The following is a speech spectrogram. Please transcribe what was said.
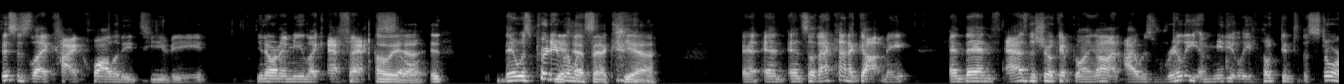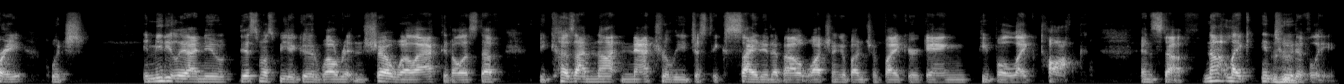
this is like high quality TV. You know what I mean? Like FX. oh So yeah. It it was pretty yeah, realistic FX, yeah. and and, and so that kind of got me and then as the show kept going on i was really immediately hooked into the story which immediately i knew this must be a good well written show well acted all this stuff because i'm not naturally just excited about watching a bunch of biker gang people like talk and stuff. Not like mm-hmm. intuitively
